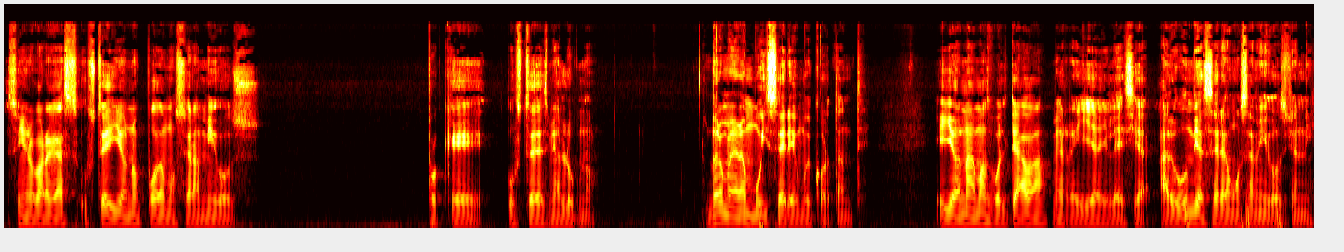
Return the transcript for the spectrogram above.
señor Vargas, usted y yo no podemos ser amigos porque usted es mi alumno. De una manera muy seria y muy cortante. Y yo nada más volteaba, me reía y le decía, algún día seremos amigos, Johnny.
